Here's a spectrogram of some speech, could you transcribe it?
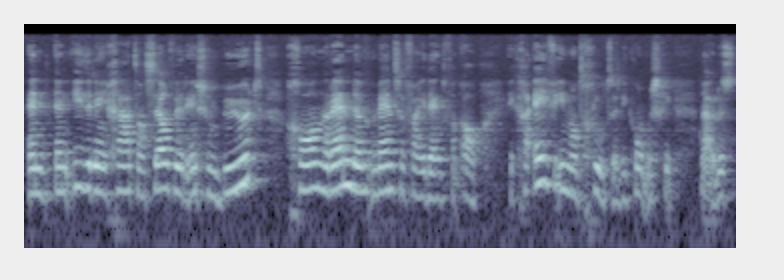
en, en iedereen gaat dan zelf weer in zijn buurt, gewoon random mensen van je denkt van, oh, ik ga even iemand groeten, die komt misschien. Nou, dus,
